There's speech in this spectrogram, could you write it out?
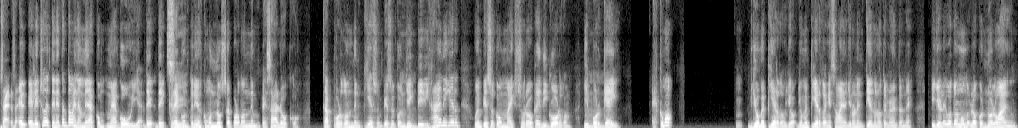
O sea, el, el hecho de tener tanta vaina me, da me agobia, de, de crear Sí. contenido, es como no sé por dónde empezar, loco. O sea, ¿por dónde empiezo? ¿Empiezo con Ujú. JP Hanniger o empiezo con Mike Soroka y Dee Gordon? ¿Y por Ujú. qué? Es como, mm, yo me pierdo, yo, yo me pierdo en esa vaina, yo no lo entiendo, no termino de entender. Y yo le digo a todo el mundo, loco, no lo hagan.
